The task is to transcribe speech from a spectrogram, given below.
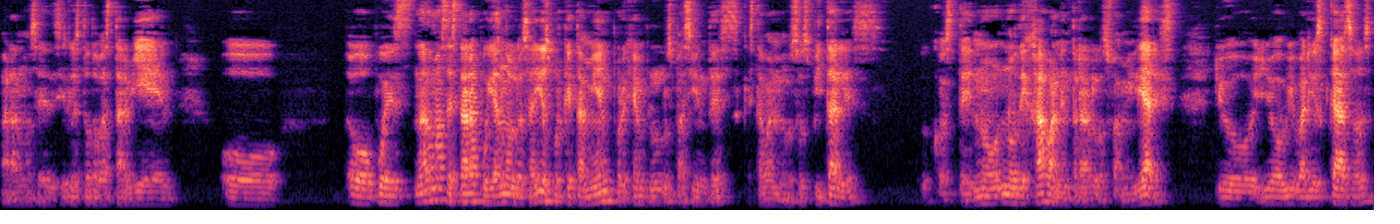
para, no sé, decirles todo va a estar bien o, o pues nada más estar apoyándolos a ellos, porque también, por ejemplo, los pacientes que estaban en los hospitales, este, no, no dejaban entrar a los familiares. Yo, yo vi varios casos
